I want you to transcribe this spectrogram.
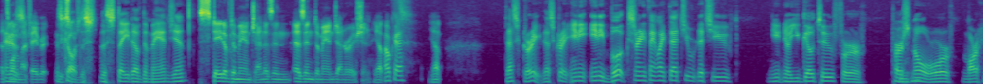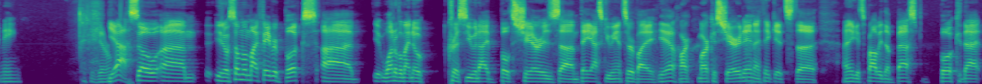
that's and one of my favorite. It's resources. called the, the state of demand gen. State of demand gen, as in as in demand generation. Yep. Okay. Yep. That's great. That's great. Any any books or anything like that you that you you know you go to for personal mm-hmm. or marketing? Yeah. So um, you know, some of my favorite books. Uh, it, one of them I know Chris, you and I both share is um, "They Ask You Answer" by yeah. Mark, Marcus Sheridan. I think it's the I think it's probably the best book that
